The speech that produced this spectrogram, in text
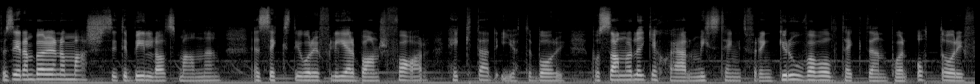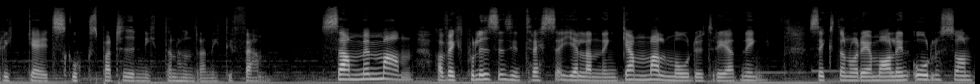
För sedan början av mars sitter Bildalsmannen, en 60-årig flerbarnsfar, häktad i Göteborg på sannolika skäl misstänkt för den grova våldtäkten på en 8-årig flicka i ett skogsparti 1995. Samme man har väckt polisens intresse gällande en gammal mordutredning. 16-åriga Malin Olsson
